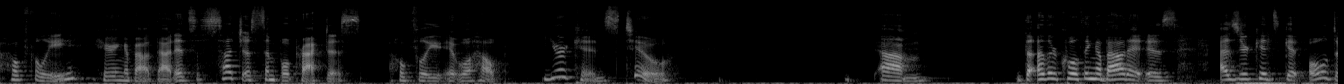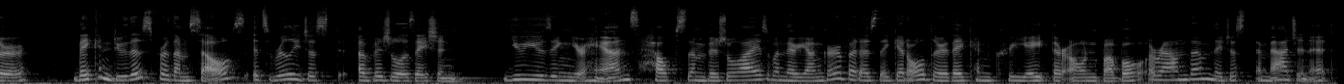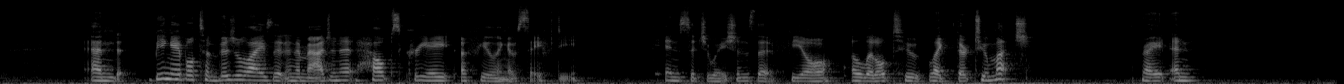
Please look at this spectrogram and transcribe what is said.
hopefully hearing about that. It's such a simple practice. Hopefully, it will help your kids too. Um, the other cool thing about it is as your kids get older, they can do this for themselves. It's really just a visualization. You using your hands helps them visualize when they're younger, but as they get older, they can create their own bubble around them. They just imagine it. And being able to visualize it and imagine it helps create a feeling of safety in situations that feel a little too like they're too much. Right? And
